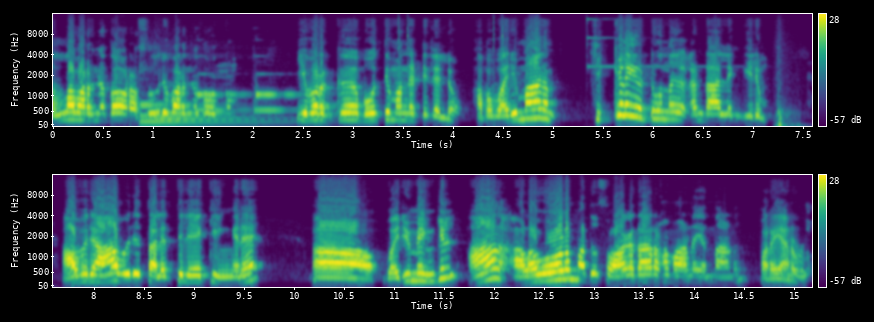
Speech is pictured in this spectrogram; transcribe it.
അല്ല പറഞ്ഞതോ റസൂൽ പറഞ്ഞതോ ഒന്നും ഇവർക്ക് ബോധ്യം വന്നിട്ടില്ലല്ലോ. അപ്പൊ വരുമാനം ചിക്കിളി കിട്ടുമെന്ന് കണ്ടാലെങ്കിലും അവർ ആ ഒരു തലത്തിലേക്ക് ഇങ്ങനെ വരുമെങ്കിൽ ആ അളവോളം അത് സ്വാഗതാർഹമാണ് എന്നാണ് പറയാനുള്ളത്.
